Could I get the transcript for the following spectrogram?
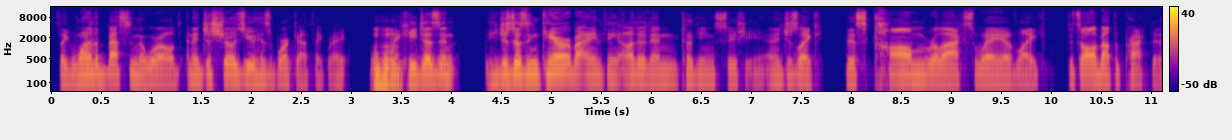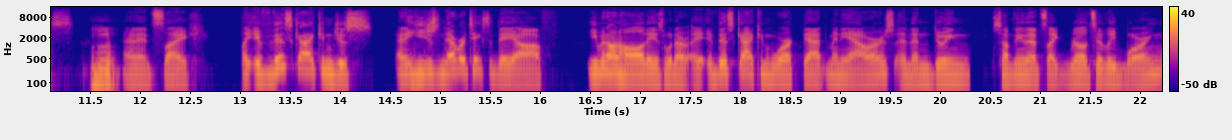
It's like one of the best in the world, and it just shows you his work ethic, right? Mhm. Like he doesn't he just doesn't care about anything other than cooking sushi. And it's just like this calm, relaxed way of like it's all about the practice. Mhm. And it's like like if this guy can just and he just never takes a day off, even on holidays, whatever. If this guy can work that many hours and then doing something that's like relatively boring,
